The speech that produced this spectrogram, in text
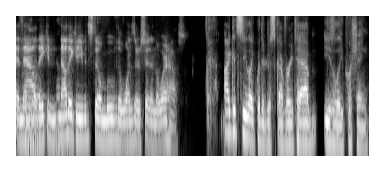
And now they can yeah. now they can even still move the ones that are sitting in the warehouse. I could see like with their Discovery tab easily pushing.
